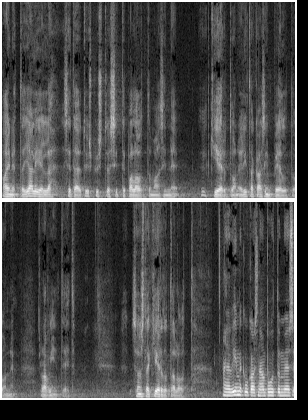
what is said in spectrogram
ainetta jäljellä. Se täytyisi pystyä sitten palauttamaan sinne kiertoon, eli takaisin peltoon ne ravinteet. Se on sitä kiertotaloutta. Viime kuukausina on puhuttu myös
